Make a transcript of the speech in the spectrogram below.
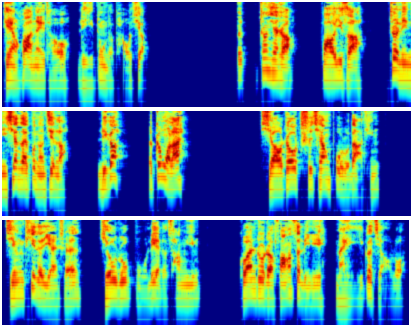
电话那头李栋的咆哮。“呃，张先生，不好意思啊，这里你现在不能进了。李哥，跟我来。”小周持枪步入大厅，警惕的眼神犹如捕猎的苍鹰，关注着房子里每一个角落。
